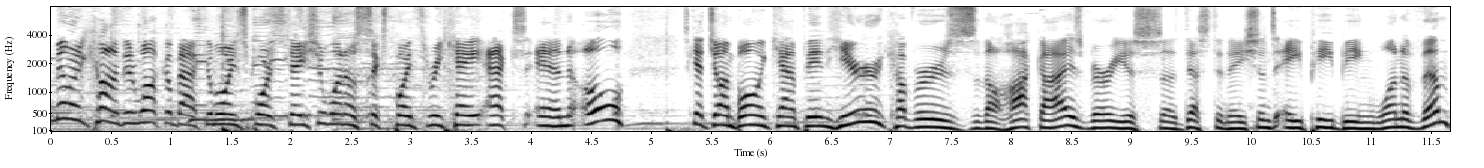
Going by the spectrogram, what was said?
Hi, Miller and Condon. Welcome back to Moines Sports Station 106.3 KXNO. Let's get John Bohnenkamp in here. He covers the Hawkeyes, various uh, destinations, AP being one of them.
